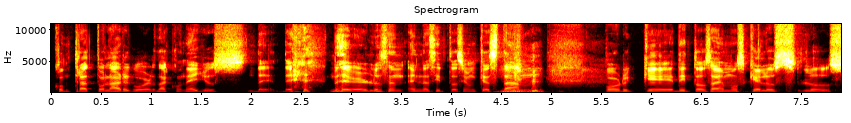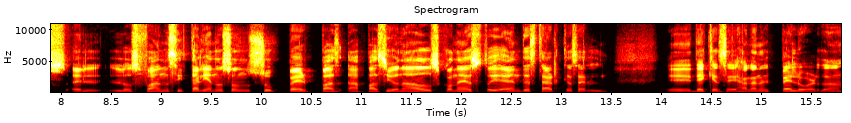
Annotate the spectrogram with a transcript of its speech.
contrato largo, ¿verdad? Con ellos, de, de, de verlos en, en, la situación que están. porque de, todos sabemos que los, los, los fans italianos son súper apasionados con esto y deben de estar, que es el eh, de que se jalan el pelo, ¿verdad?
